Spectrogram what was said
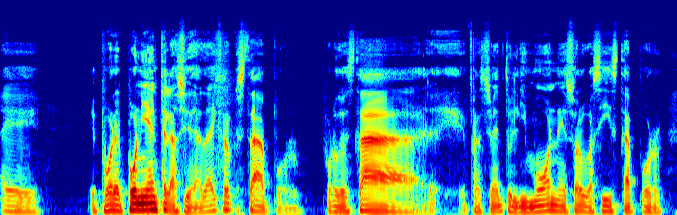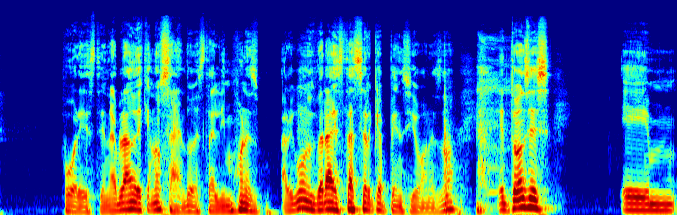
eh, por el poniente de la ciudad. Ahí creo que está por, por donde está eh, fraccionamiento Limones o algo así, está por por este, hablando de que no saben dónde está Limones, algunos verán, está cerca de pensiones, ¿no? Entonces, em,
